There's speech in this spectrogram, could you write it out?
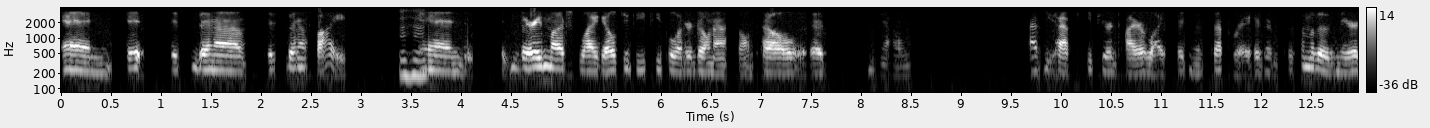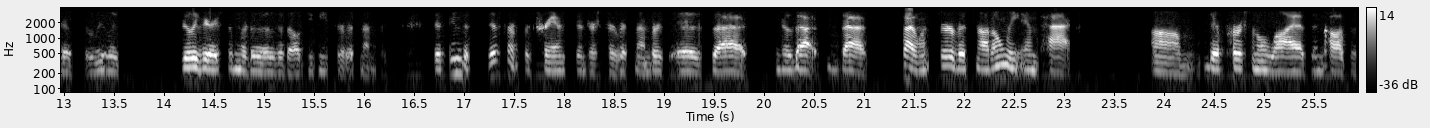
and it it's been a it's been a fight, mm-hmm. and very much like LGBT people under Don't Ask, Don't Tell. It's you know you have to keep your entire life hidden and separated, and so some of those narratives are really really very similar to those of LGBT service members. The thing that's different for transgender service members is that you know that that silent service not only impacts um, their personal lives and causes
